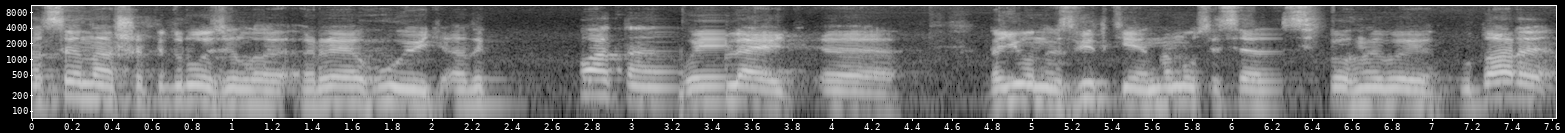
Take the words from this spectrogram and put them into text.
На це наші підрозділи реагують адекватно, виявляють е, райони, звідки наносяться ці вогневі удари, е,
